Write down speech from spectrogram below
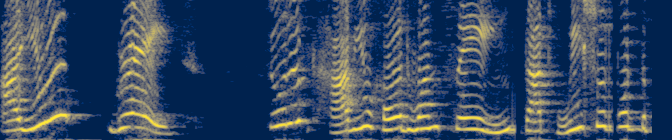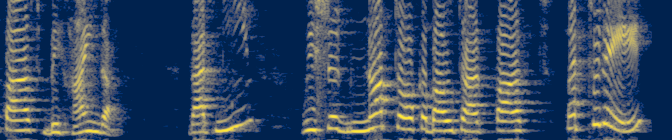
Are you? Great. Students, have you heard one saying that we should put the past behind us? That means we should not talk about our past. But today,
